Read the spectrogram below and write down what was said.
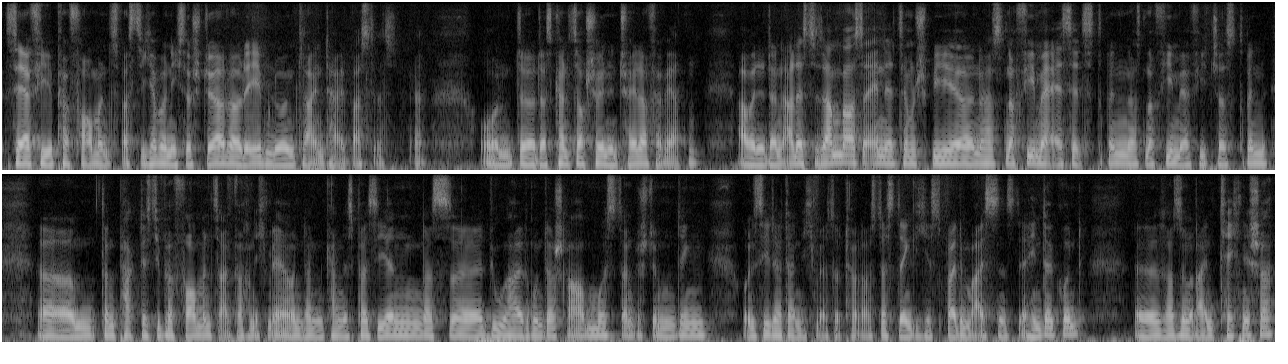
sehr viel Performance, was dich aber nicht so stört, weil du eben nur einen kleinen Teil bastelst. Ja. Und äh, das kannst du auch schön in Trailer verwerten. Aber wenn du dann alles zusammenbaust am Ende zum Spiel, dann hast noch viel mehr Assets drin, hast noch viel mehr Features drin, ähm, dann packt es die Performance einfach nicht mehr und dann kann es passieren, dass äh, du halt runterschrauben musst an bestimmten Dingen und es sieht halt dann nicht mehr so toll aus. Das denke ich ist bei den meisten der Hintergrund. Äh, also ein rein technischer.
